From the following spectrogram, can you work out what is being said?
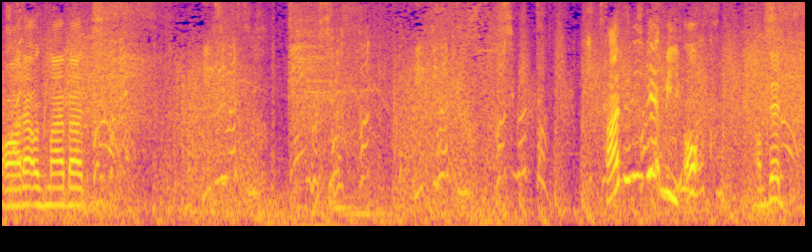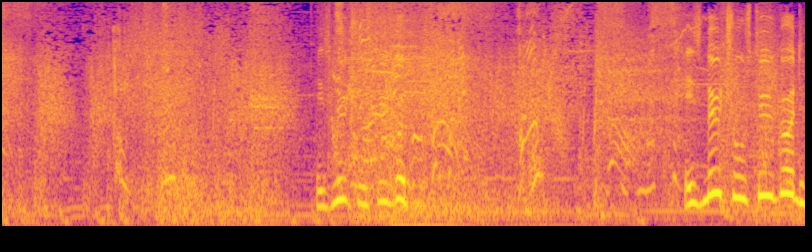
Oh, that was my bad. How did he get me? Oh, I'm dead. His neutral's too good. His neutral's too good.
